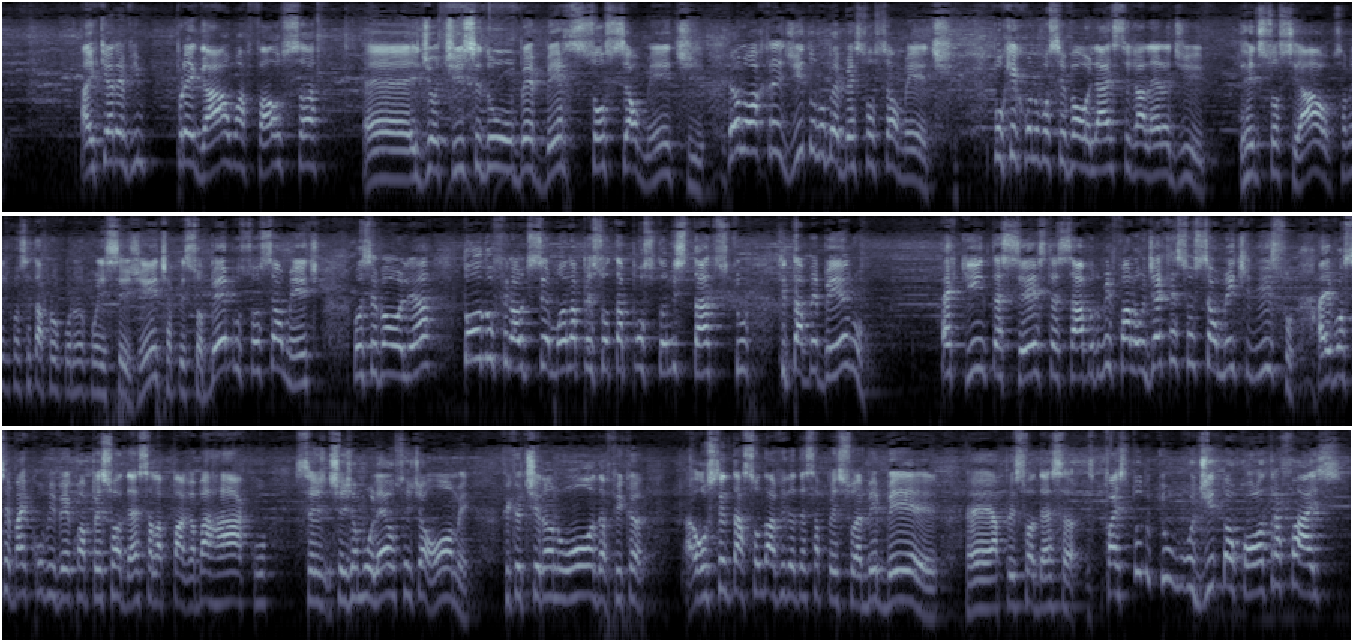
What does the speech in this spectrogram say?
Aí querem vir pregar uma falsa é, idiotice do beber socialmente. Eu não acredito no beber socialmente. Porque quando você vai olhar essa galera de rede social, somente quando você está procurando conhecer gente, a pessoa bebe socialmente. Você vai olhar, todo final de semana a pessoa está postando status que, que tá bebendo. É quinta, é sexta, é sábado. Me fala onde é que é socialmente isso. Aí você vai conviver com uma pessoa dessa, ela paga barraco, seja mulher ou seja homem fica tirando onda, fica. A ostentação da vida dessa pessoa é beber, é, a pessoa dessa faz tudo que o, o dito alcoólatra faz.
